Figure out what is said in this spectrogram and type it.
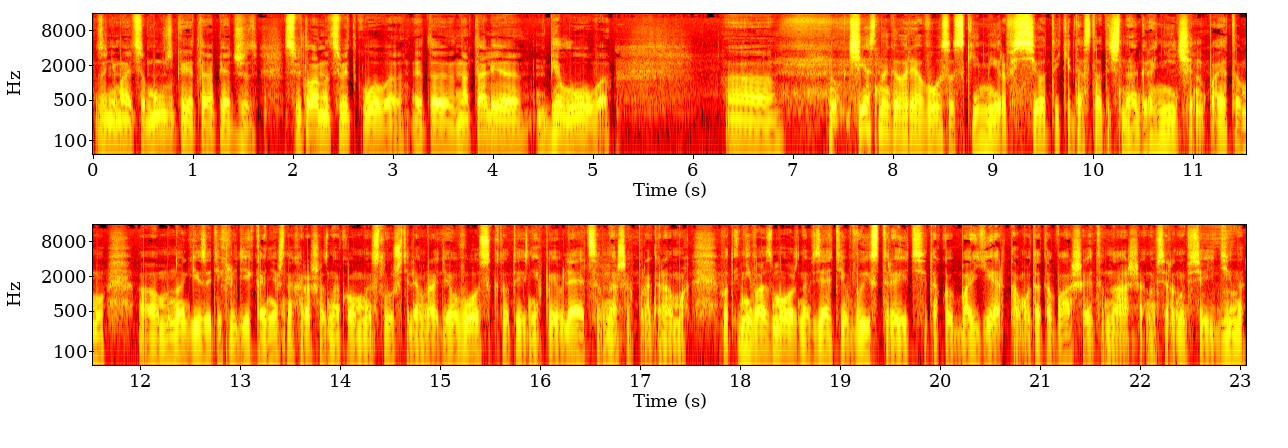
занимаются музыкой. Это, опять же, Светлана Цветкова, это Наталья Белова. Ну, честно говоря, ВОСовский мир все-таки достаточно ограничен, поэтому э, многие из этих людей, конечно, хорошо знакомы слушателям радио ВОЗ, кто-то из них появляется в наших программах. Вот невозможно взять и выстроить такой барьер, там, вот это ваше, это наше, оно все равно все едино,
